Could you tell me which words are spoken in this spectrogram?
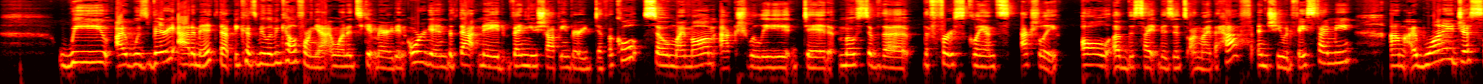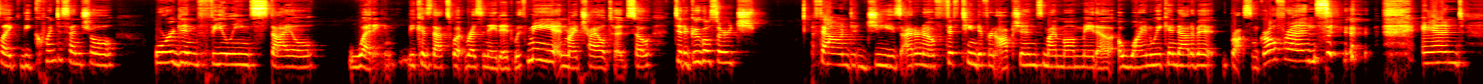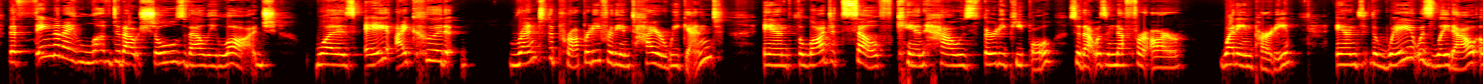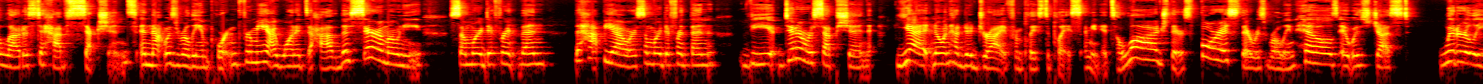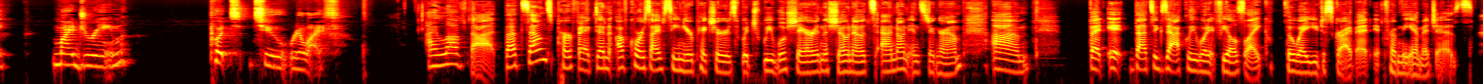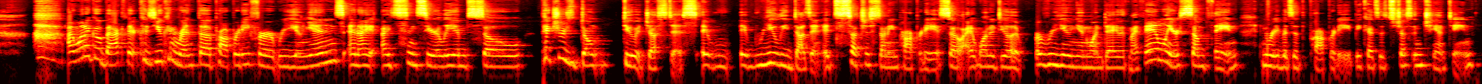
We, I was very adamant that because we live in California, I wanted to get married in Oregon, but that made venue shopping very difficult. So my mom actually did most of the the first glance, actually all of the site visits on my behalf, and she would FaceTime me. Um, I wanted just like the quintessential Oregon feeling style wedding because that's what resonated with me and my childhood. So, did a Google search, found, geez, I don't know, 15 different options. My mom made a, a wine weekend out of it, brought some girlfriends. and the thing that I loved about Shoals Valley Lodge was A, I could rent the property for the entire weekend. And the lodge itself can house 30 people. So that was enough for our wedding party. And the way it was laid out allowed us to have sections. And that was really important for me. I wanted to have the ceremony somewhere different than the happy hour, somewhere different than the dinner reception. Yet no one had to drive from place to place. I mean, it's a lodge, there's forests, there was rolling hills. It was just literally my dream put to real life. I love that. That sounds perfect. And of course, I've seen your pictures, which we will share in the show notes and on Instagram. Um, but it that's exactly what it feels like the way you describe it from the images. I want to go back there because you can rent the property for reunions, and I, I sincerely am so pictures don't do it justice. It it really doesn't. It's such a stunning property. So I want to do a, a, reunion one day with my family or something and revisit the property because it's just enchanting.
